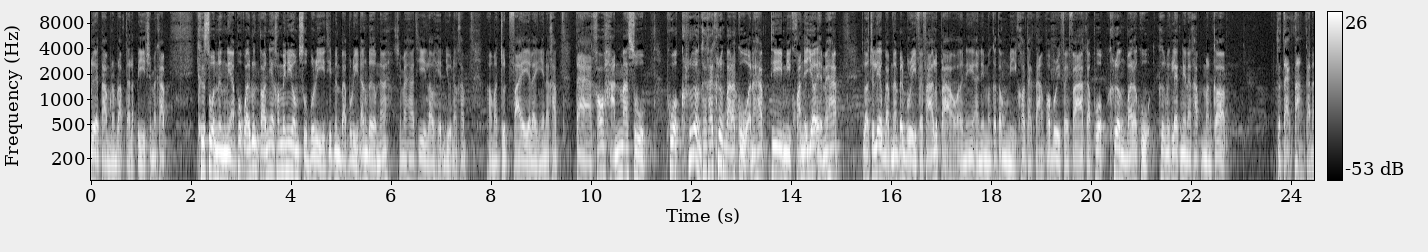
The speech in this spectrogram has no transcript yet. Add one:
เรื่อย ๆ ตามลำดับแต่ละปีใช่ไหมครับ คือส่วนหนึ่งเนี่ยพวกวัยรุ่นตอนนี้เขาไม่นิยมสูบบุหรี่ที่เป็นแบบบุหรี่ดั้งเดิมนะใช่ไหมฮะที่เราเห็นอยู่นะครับ เอามาจุดไฟอะไรอย่างเงี้ยนะครับ แต่เขาหันมาสูบพวกเครื่องคล้ายๆ เครื่องบารากุนะครับที่มีควันเยอะๆเห็นไหมครับเราจะเรียกแบบนั้นเป็นบุหรี่ไฟฟ้าหรือเปล่า อันนี้อันนี้มันก็ต้องมีข้อแตกต่างเพราะบุหรี่ไฟฟ้ากับพวกเครื่องบารากุเครื่องเล็กๆเนี่ยนะครับ มันก็จะแตกต่างกันน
